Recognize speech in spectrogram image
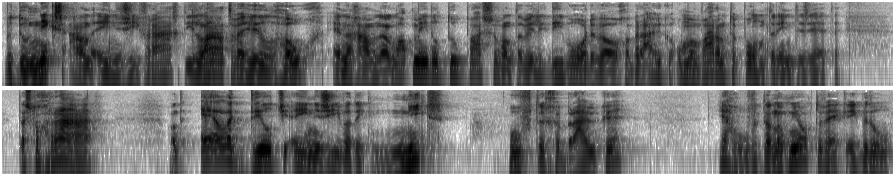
We doen niks aan de energievraag, die laten we heel hoog en dan gaan we een labmiddel toepassen, want dan wil ik die woorden wel gebruiken om een warmtepomp erin te zetten. Dat is toch raar? Want elk deeltje energie wat ik niet hoef te gebruiken, ja, hoef ik dan ook niet op te wekken. Ik bedoel,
